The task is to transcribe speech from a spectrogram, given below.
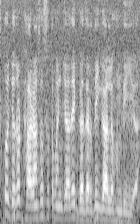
ਉਸ ਤੋਂ ਜਦੋਂ 1857 ਦੇ ਗਦਰ ਦੀ ਗੱਲ ਹੁੰਦੀ ਆ,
